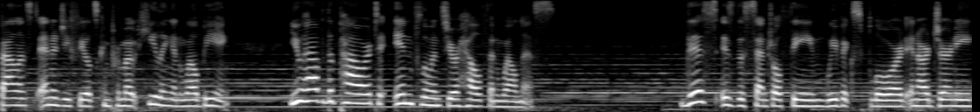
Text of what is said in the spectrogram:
Balanced energy fields can promote healing and well-being. You have the power to influence your health and wellness. This is the central theme we've explored in our journey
